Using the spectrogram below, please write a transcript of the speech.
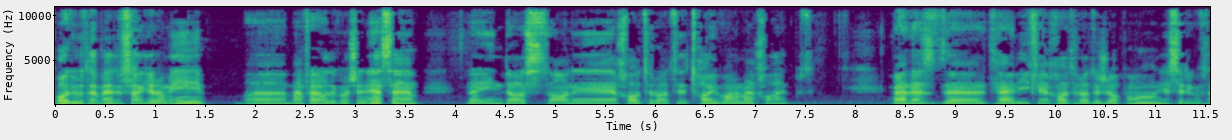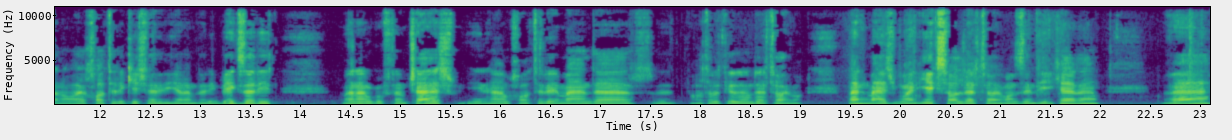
با درود خدمت دوستان گرامی من فرهاد کاشانی هستم و این داستان خاطرات تایوان من خواهد بود. بعد از تعریف خاطرات ژاپن یه سری گفتن آقای خاطره کشور دیگر هم داریم بگذارید. من هم گفتم چشم این هم خاطره من در خاطراتی که دارم در تایوان. من مجموعا یک سال در تایوان زندگی کردم و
